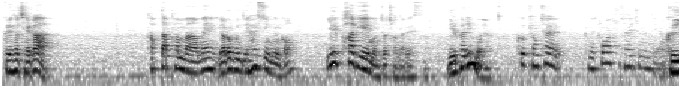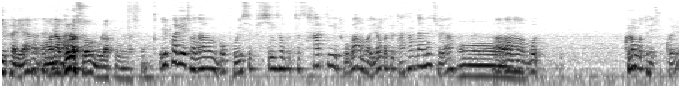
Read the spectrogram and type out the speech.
그래서 제가 답답한 마음에 여러분들이 할 수 있는 거 182에 먼저 전화를 했어. 18이 뭐야? 그 경찰 그냥 통화 수사 해주면 돼요. 그 18이야? 어, 어, 나 18. 몰랐어, 몰랐어, 몰랐어. 182에 전화하면 뭐 보이스 피싱서부터 사기, 도박 뭐 이런 것들 다 상담해줘요. 어, 어, 어, 뭐 그런 것도 해줄걸요?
